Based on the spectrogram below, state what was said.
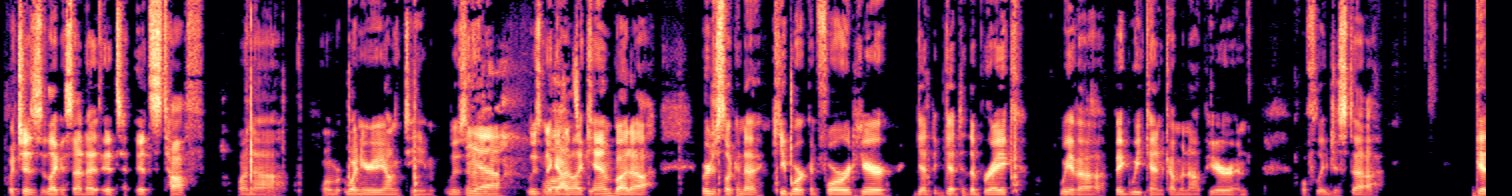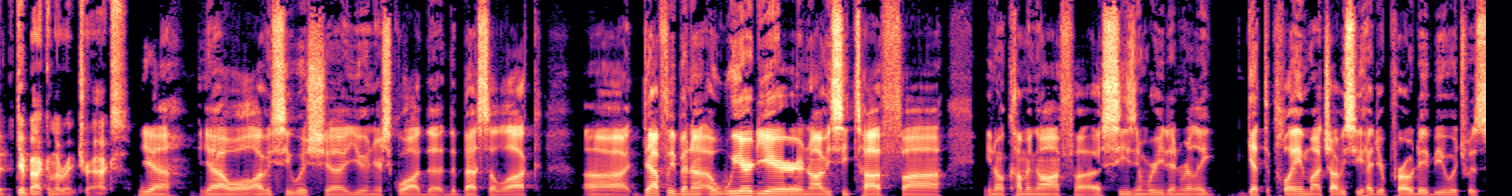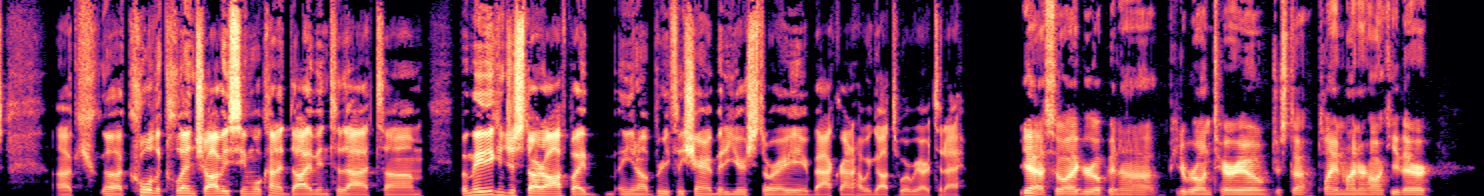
which is like I said, it's it's tough when uh when, when you're a young team losing yeah. losing well, a guy like good. him. But uh, we're just looking to keep working forward here. Get to, get to the break. We have a big weekend coming up here, and hopefully just uh get get back on the right tracks. Yeah, yeah. Well, obviously, wish uh, you and your squad the the best of luck. Uh, definitely been a, a weird year and obviously tough. Uh, you know, coming off a, a, season where you didn't really get to play much. Obviously, you had your pro debut, which was uh, uh, cool to clinch, obviously, and we'll kind of dive into that. Um, but maybe you can just start off by, you know, briefly sharing a bit of your story, your background, how we got to where we are today. Yeah, so I grew up in uh, Peterborough, Ontario, just uh, playing minor hockey there.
